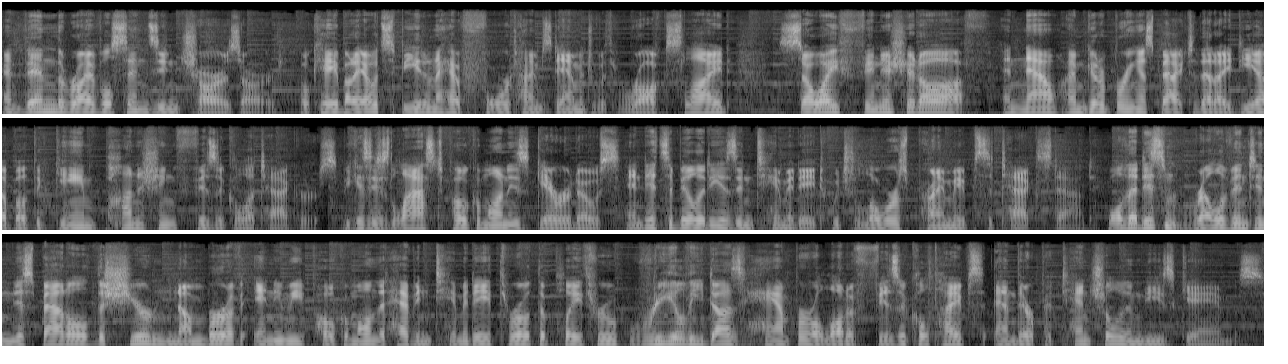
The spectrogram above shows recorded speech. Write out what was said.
and then the rival sends in Charizard. Okay, but I outspeed and I have 4 times damage with Rock Slide, so I finish it off. And now I'm going to bring us back to that idea about the game punishing physical attackers, because his last Pokemon is Gyarados, and its ability is Intimidate, which lowers Primeape's attack stat. While that isn't relevant in this battle, the sheer number of enemy Pokemon that have Intimidate throughout the playthrough really does hamper a lot of physical types and their potential in these games.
